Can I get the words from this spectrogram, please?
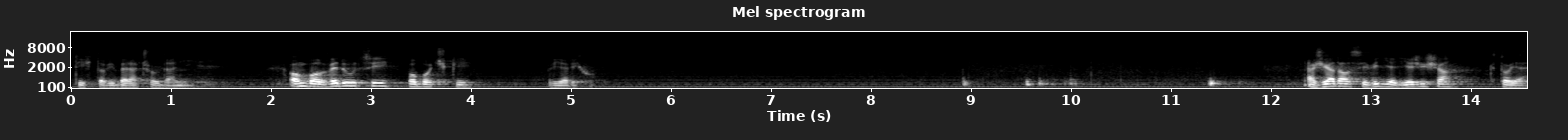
týchto vyberačov daní. On bol vedúci pobočky v Jerichu. A žiadal si vidieť Ježiša, kto je.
